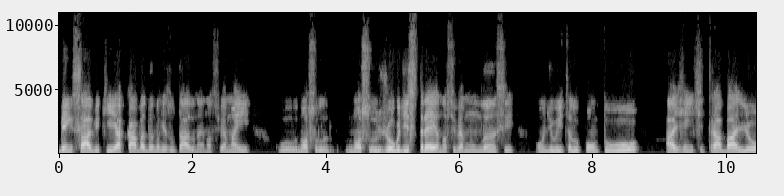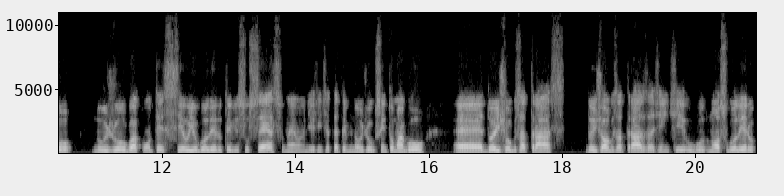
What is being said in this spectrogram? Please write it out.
bem sabe que acaba dando resultado, né? Nós tivemos aí o nosso, nosso jogo de estreia, nós tivemos um lance onde o Ítalo pontuou, a gente trabalhou no jogo, aconteceu e o goleiro teve sucesso, né? Onde a gente até terminou o jogo sem tomar gol. É, dois jogos atrás, dois jogos atrás, a gente, o nosso goleiro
